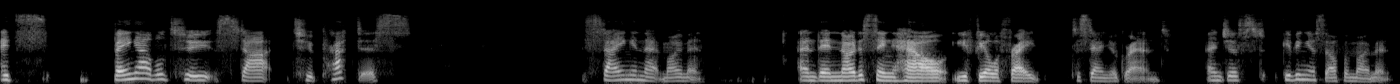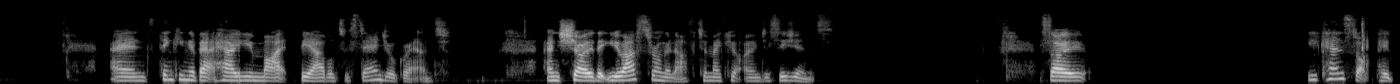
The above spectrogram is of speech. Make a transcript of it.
it's being able to start to practice staying in that moment and then noticing how you feel afraid to stand your ground and just giving yourself a moment and thinking about how you might be able to stand your ground and show that you are strong enough to make your own decisions. So you can stop pe-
